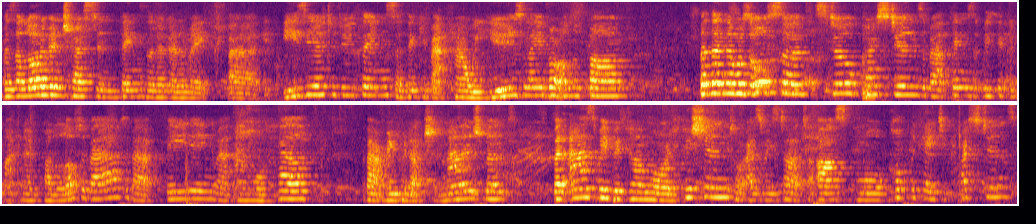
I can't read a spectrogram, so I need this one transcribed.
There's a lot of interest in things that are going to make uh, it easier to do things, so thinking about how we use labour on the farm. But then there was also still questions about things that we think we might know quite a lot about, about feeding, about animal health, about reproduction management. But as we become more efficient or as we start to ask more complicated questions,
